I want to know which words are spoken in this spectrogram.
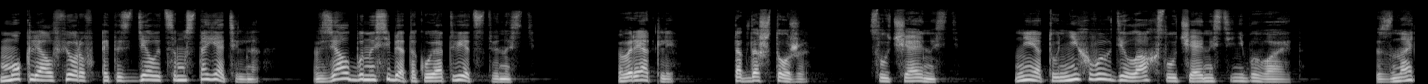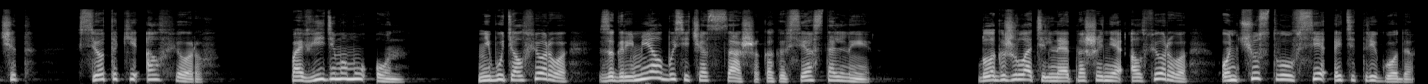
мог ли Алферов это сделать самостоятельно? Взял бы на себя такую ответственность? Вряд ли. Тогда что же? Случайность? Нет, у них в их делах случайности не бывает. Значит, все-таки Алферов. По-видимому, он. Не будь Алферова, загремел бы сейчас Саша, как и все остальные. Благожелательное отношение Алферова он чувствовал все эти три года.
